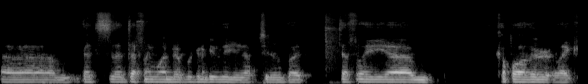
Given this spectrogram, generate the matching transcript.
Um, that's uh, definitely one that we're going to be leading up to, but definitely um, couple other like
